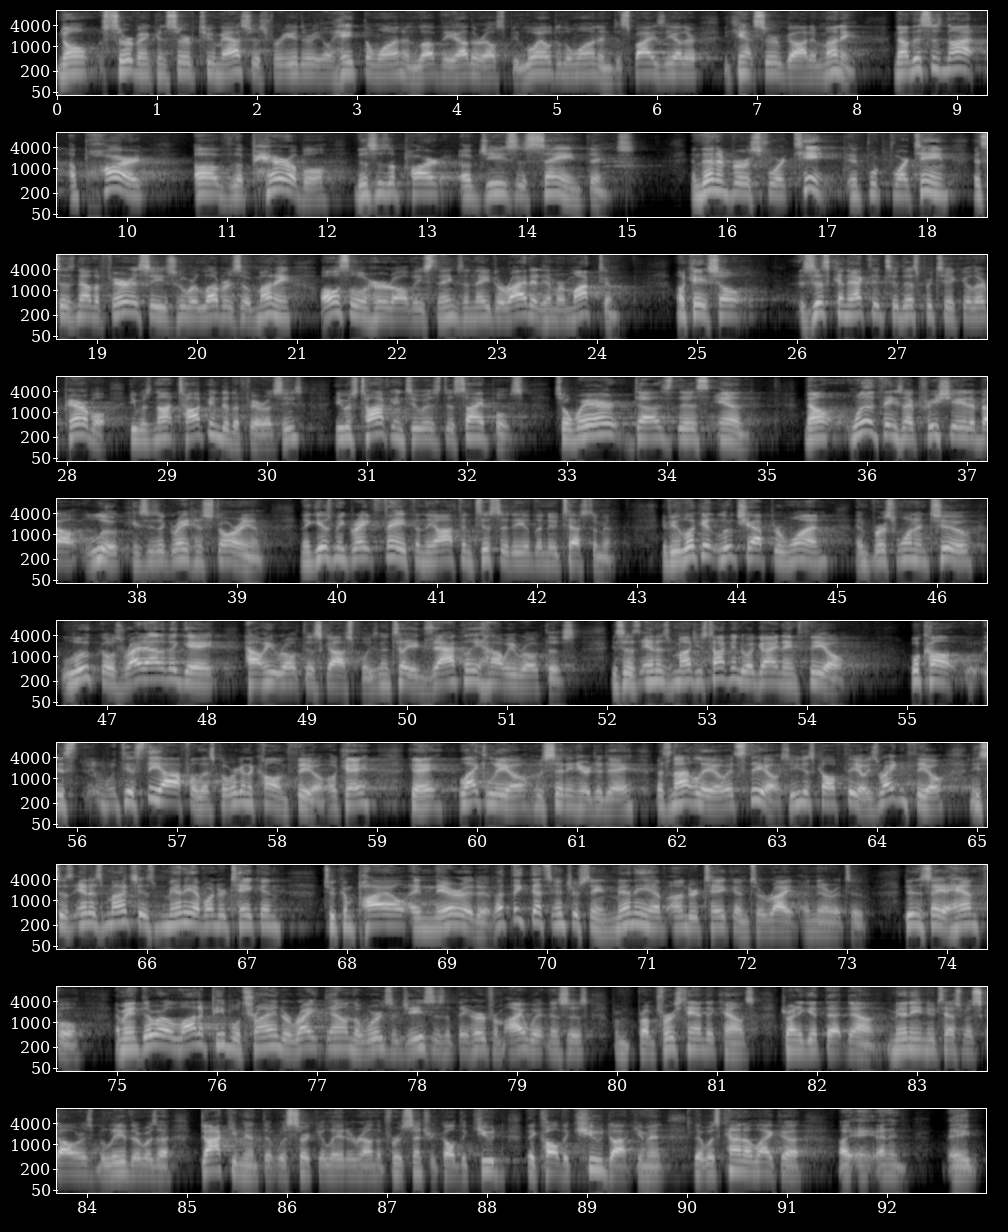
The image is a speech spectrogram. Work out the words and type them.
No servant can serve two masters, for either he'll hate the one and love the other, or else be loyal to the one and despise the other. You can't serve God and money. Now, this is not a part of the parable, this is a part of Jesus saying things. And then in verse 14, in 14, it says, Now the Pharisees who were lovers of money also heard all these things, and they derided him or mocked him. Okay, so is this connected to this particular parable? He was not talking to the Pharisees, he was talking to his disciples. So, where does this end? Now, one of the things I appreciate about Luke is he's a great historian, and it gives me great faith in the authenticity of the New Testament. If you look at Luke chapter 1 and verse 1 and 2, Luke goes right out of the gate how he wrote this gospel. He's going to tell you exactly how he wrote this. He says, Inasmuch, he's talking to a guy named Theo. We'll call it's, it's Theophilus, but we're going to call him Theo, okay? Okay, like Leo, who's sitting here today, but it's not Leo, it's Theo. So you just call Theo. He's writing Theo, and he says, Inasmuch as many have undertaken to compile a narrative. I think that's interesting. Many have undertaken to write a narrative. Didn't say a handful, I mean, there were a lot of people trying to write down the words of Jesus that they heard from eyewitnesses, from, from firsthand accounts, trying to get that down. Many New Testament scholars believe there was a document that was circulated around the first century called the Q, they call the Q document, that was kind of like a, a, a, a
